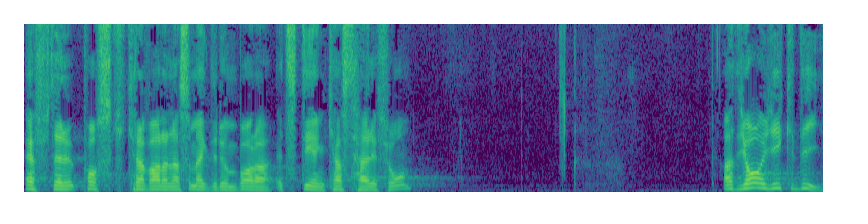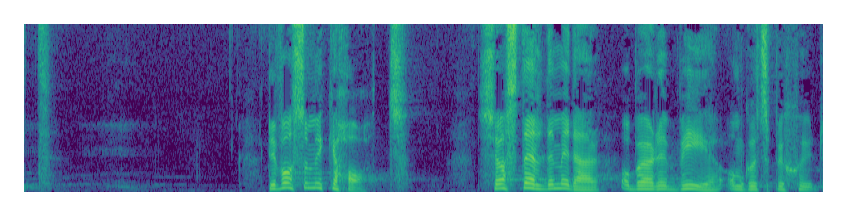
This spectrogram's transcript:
efter påskkravallerna som ägde rum bara ett stenkast härifrån. Att jag gick dit. Det var så mycket hat så jag ställde mig där och började be om Guds beskydd.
